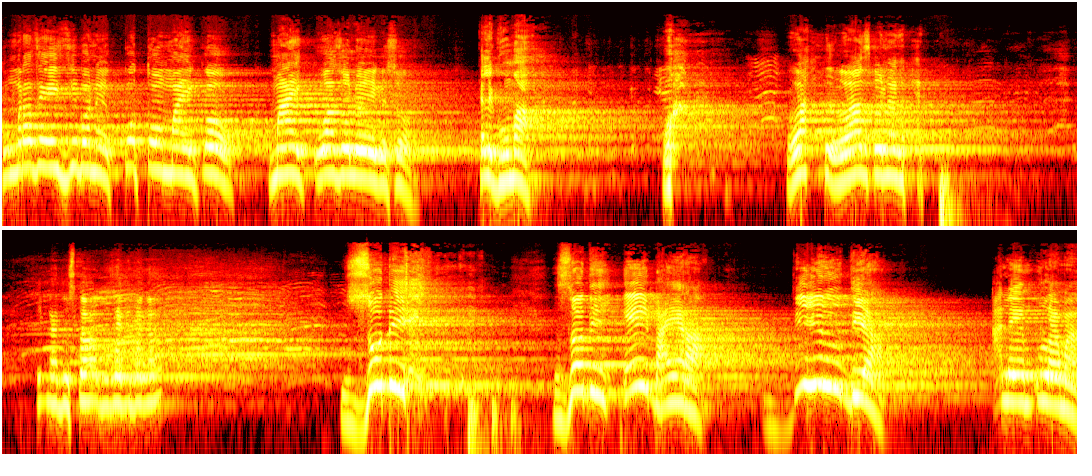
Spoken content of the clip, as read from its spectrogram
তোমরা যে এই জীবনে কত মাইক মাইক ওয়াজ লয়ে গেছো? খালি ঘুমা। ওয়া- ওয়া- ওয়াজ হলে না। ঠিক না দোস্ত বুঝে গেছে যদি যদি এই ভাইয়েরা দিল দিয়া আলেম উলামা,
